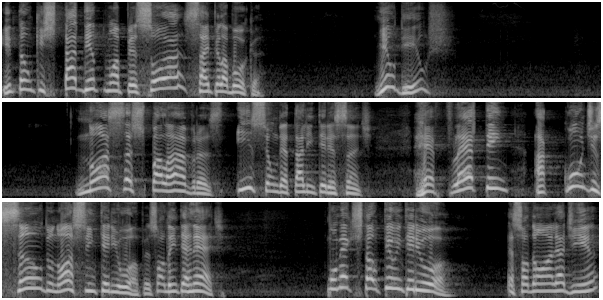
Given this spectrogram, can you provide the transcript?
Então, o que está dentro de uma pessoa sai pela boca. Meu Deus! Nossas palavras, isso é um detalhe interessante, refletem a condição do nosso interior. Pessoal da internet, como é que está o teu interior? É só dar uma olhadinha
